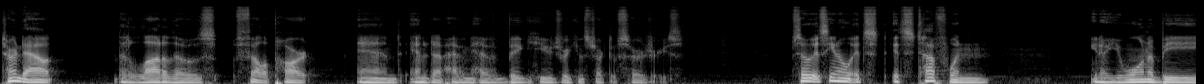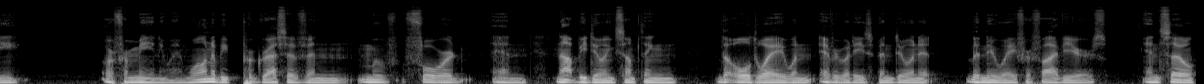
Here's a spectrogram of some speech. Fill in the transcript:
turned out that a lot of those fell apart and ended up having to have big, huge reconstructive surgeries. So it's you know it's it's tough when you know you want to be, or for me anyway, want to be progressive and move forward and not be doing something the old way when everybody's been doing it the new way for five years. And so,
